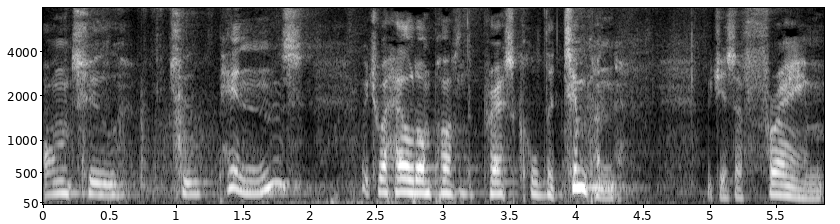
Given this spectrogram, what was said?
onto two pins, which were held on part of the press called the tympan, which is a frame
